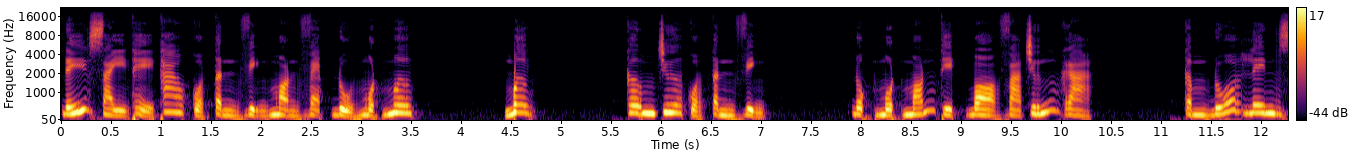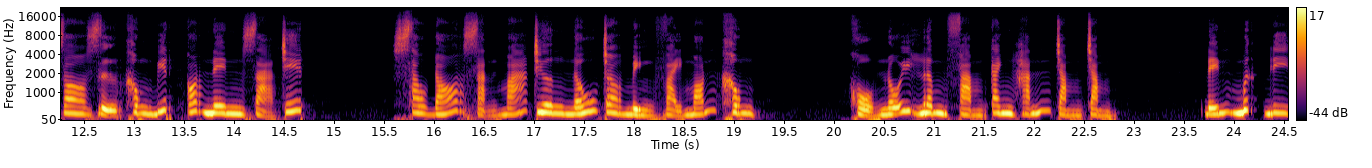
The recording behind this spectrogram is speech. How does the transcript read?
Đế giày thể thao của Tần Vịnh mòn vẹt đủ một mơ. Mơ. Cơm trưa của Tần Vịnh. Đột một món thịt bò và trứng gà. Cầm đũa lên do dự không biết có nên giả chết. Sau đó sẵn má trương nấu cho mình vài món không. Khổ nỗi lâm phàm canh hắn chầm chầm. Đến mức đi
